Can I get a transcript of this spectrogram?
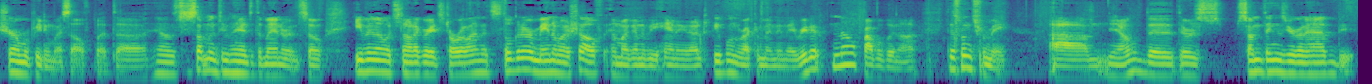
sure I'm repeating myself. But, uh, you know, it's just something to hand to the Mandarin. So even though it's not a great storyline, it's still going to remain on my shelf. Am I going to be handing it out to people and recommending they read it? No, probably not. This one's for me. Um, you know, the, there's some things you're going to have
